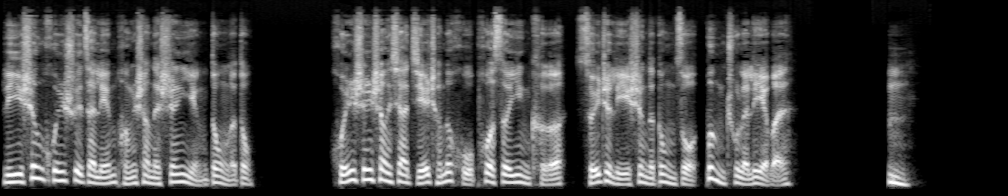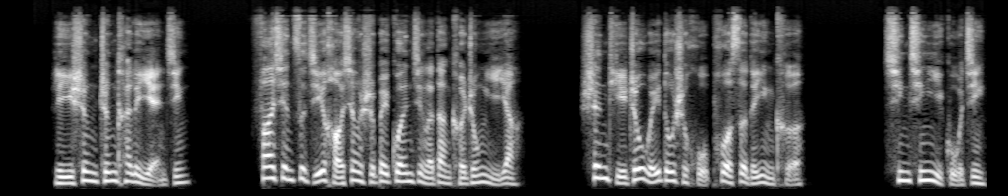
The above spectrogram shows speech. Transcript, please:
李胜昏睡在莲蓬上的身影动了动，浑身上下结成的琥珀色硬壳随着李胜的动作蹦出了裂纹。嗯，李胜睁开了眼睛，发现自己好像是被关进了蛋壳中一样，身体周围都是琥珀色的硬壳，轻轻一鼓劲，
